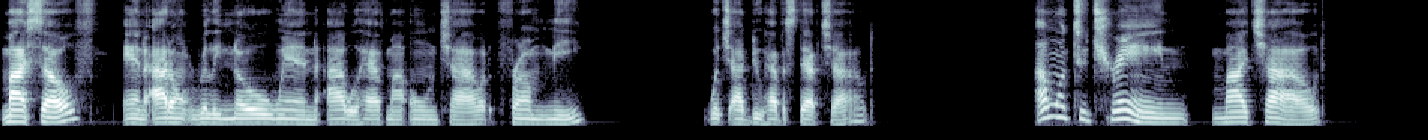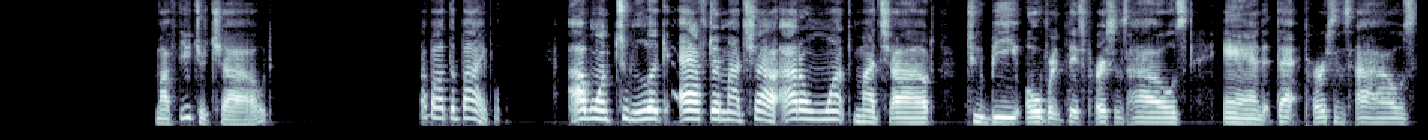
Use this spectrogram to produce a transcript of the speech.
Myself, and I don't really know when I will have my own child from me, which I do have a stepchild. I want to train my child, my future child, about the Bible. I want to look after my child. I don't want my child to be over this person's house and that person's house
